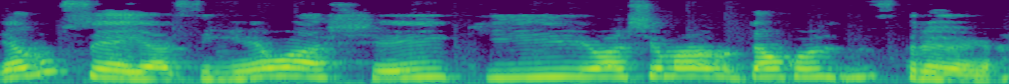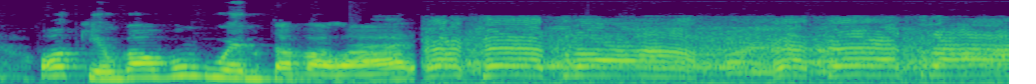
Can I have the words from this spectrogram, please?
Eu não sei, assim, eu achei que. Eu achei uma, até uma coisa estranha. Ok, o Galvão Bueno tava lá. É tetra! É tetra!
